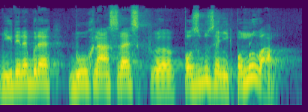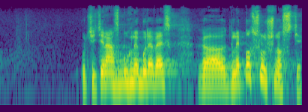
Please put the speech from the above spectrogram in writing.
Nikdy nebude Bůh nás vést k eh, pozbuzení, k pomluvám. Určitě nás Bůh nebude vést k neposlušnosti.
